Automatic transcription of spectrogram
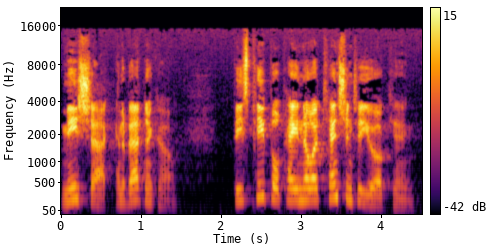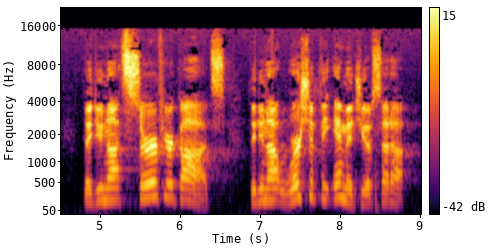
Meshach, and Abednego, these people pay no attention to you, O king. They do not serve your gods. They do not worship the image you have set up.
